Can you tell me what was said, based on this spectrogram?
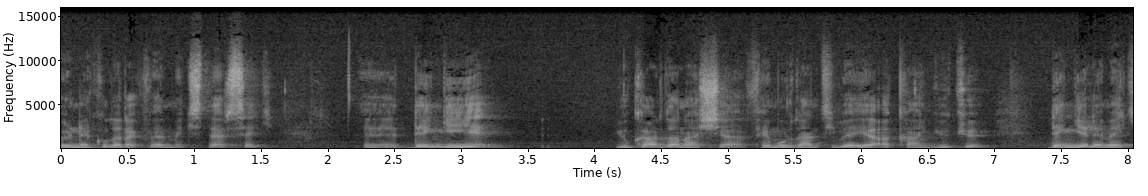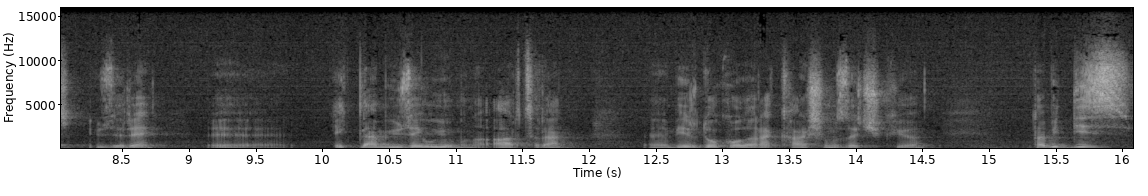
Örnek olarak vermek istersek. E, dengeyi yukarıdan aşağı, femurdan tibiaya akan yükü dengelemek üzere e, eklem yüzey uyumunu artıran e, bir doku olarak karşımıza çıkıyor. Tabi diz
